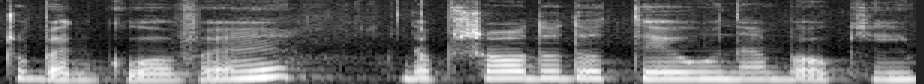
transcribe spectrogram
czubek głowy do przodu, do tyłu, na boki.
